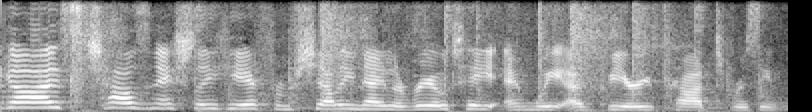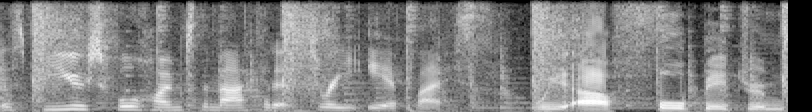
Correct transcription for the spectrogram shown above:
guys, Charles and Ashley here from Shelley Naylor Realty and we are very proud to present this beautiful home to the market at 3 Ayr Place. We are four bedrooms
